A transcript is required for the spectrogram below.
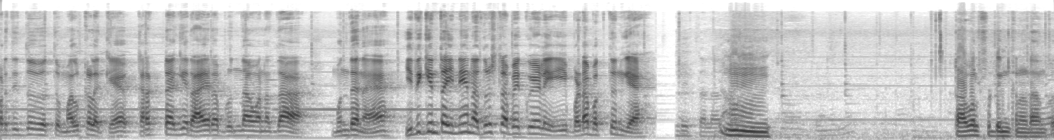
ಬರೆದಿದ್ದು ಇವತ್ತು ಮಲ್ಕೊಳ್ಳೋಕ್ಕೆ ಕರೆಕ್ಟಾಗಿ ರಾಯರ ಬೃಂದಾವನದ ಮುಂದೆನೆ. ಇದಕ್ಕಿಂತ ಇನ್ನೇನು ಅದೃಷ್ಟ ಬೇಕು ಹೇಳಿ ಈ ಬಡ ಭಕ್ತನಿಗೆ? ಟ್ರಾವೆಲ್ ಫುಡ್ ಇನ್ ಕನ್ನಡ ಅಂತ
